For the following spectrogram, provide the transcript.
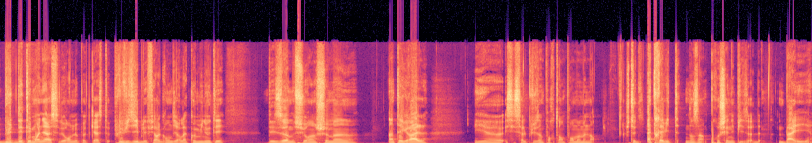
but des témoignages, c'est de rendre le podcast plus visible et faire grandir la communauté des hommes sur un chemin intégral. Et, euh, et c'est ça le plus important pour moi maintenant. Je te dis à très vite dans un prochain épisode. Bye.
